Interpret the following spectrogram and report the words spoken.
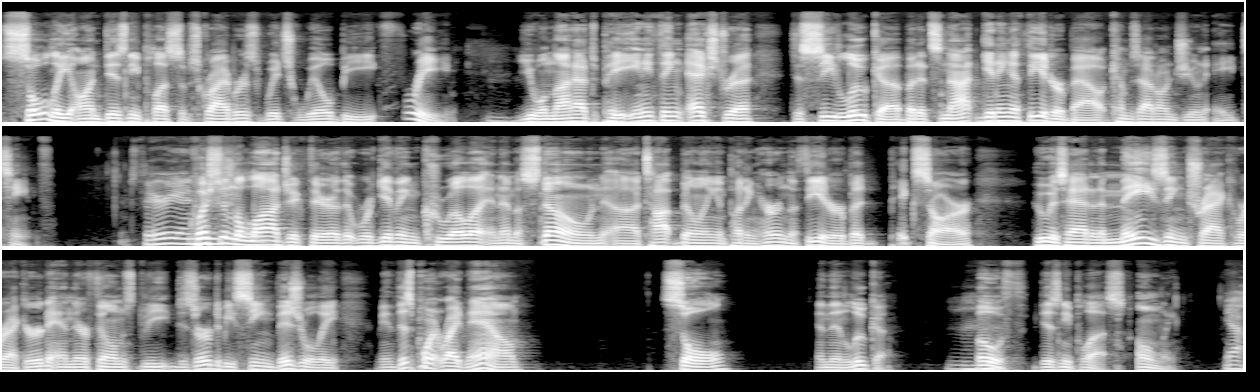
solely on Disney Plus subscribers, which will be free. You will not have to pay anything extra to see Luca, but it's not getting a theater bout. Comes out on June 18th. it's very unusual. Question the logic there that we're giving Cruella and Emma Stone uh, top billing and putting her in the theater, but Pixar, who has had an amazing track record and their films be, deserve to be seen visually. I mean, at this point right now, Soul and then Luca, both Disney Plus only. Yeah,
